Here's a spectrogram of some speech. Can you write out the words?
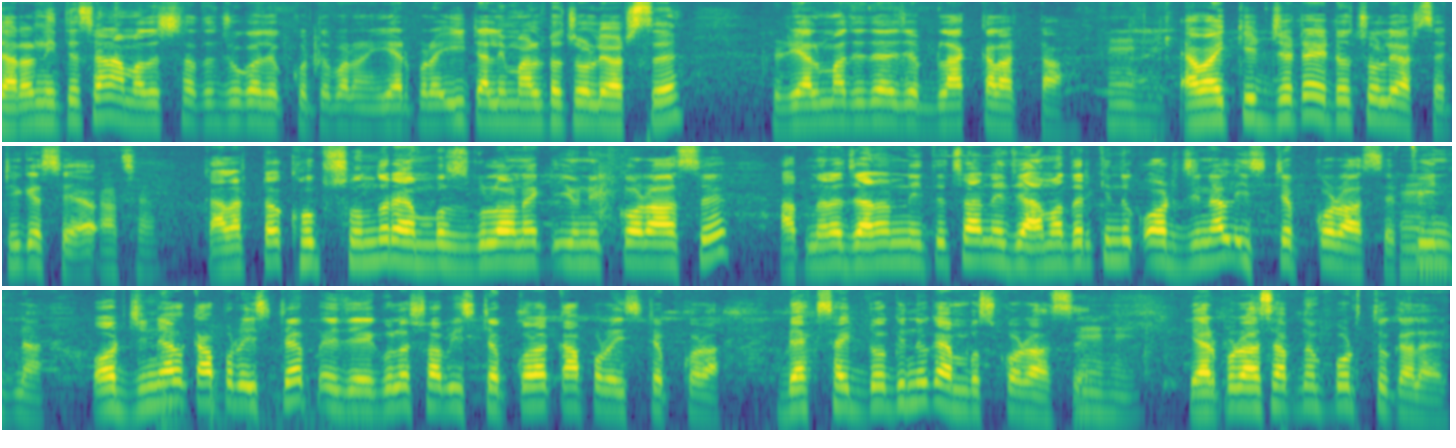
যারা নিতে চান আমাদের সাথে যোগাযোগ করতে পারেন। এরপরে ইটালি মালটা চলে আসছে। রিয়াল মাজিদের যে ব্ল্যাক কালারটা এওয়াই কিট যেটা এটা চলে আসছে ঠিক আছে? আচ্ছা। কালারটা খুব সুন্দর অ্যাম্বসগুলো অনেক ইউনিক করা আছে। আপনারা যারা নিতে চান এই যে আমাদের কিন্তু অরিজিনাল স্টেপ করা আছে প্রিন্ট না। অরিজিনাল কাপড়ের স্টেপ এই যে এগুলো সব স্টেপ করা কাপড়ের স্টেপ করা। ব্যাক সাইডটাও কিন্তু অ্যাম্বস করা আছে। এরপরে আছে আপনার পর্তুগালের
